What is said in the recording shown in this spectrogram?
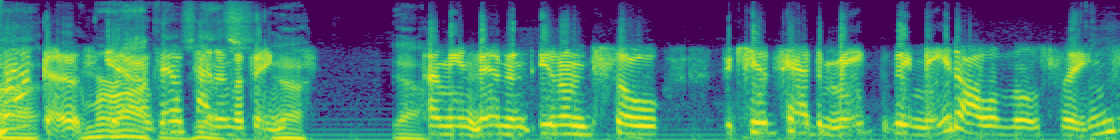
Maracas, yeah, that maracas, kind of a thing. Yeah. yeah. I mean, and you know, so the kids had to make. They made all of those things.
